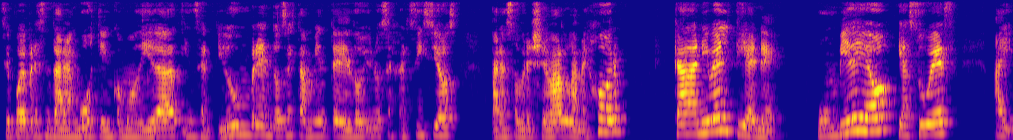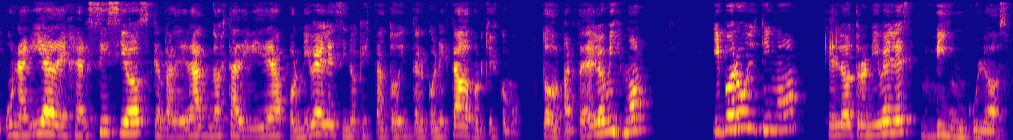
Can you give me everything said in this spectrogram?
se puede presentar angustia, incomodidad, incertidumbre, entonces también te doy unos ejercicios para sobrellevarla mejor. Cada nivel tiene un video y a su vez hay una guía de ejercicios que en realidad no está dividida por niveles, sino que está todo interconectado porque es como todo parte de lo mismo. Y por último, el otro nivel es vínculos.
